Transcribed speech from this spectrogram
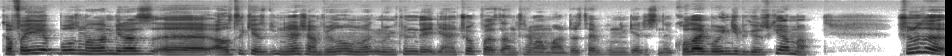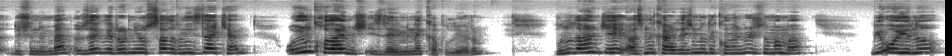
kafayı bozmadan biraz e, 6 kez dünya şampiyonu olmak mümkün değil. Yani çok fazla antrenman vardır tabii bunun gerisinde. Kolay bir oyun gibi gözüküyor ama şunu da düşündüm ben. Özellikle Ronnie O'Sullivan'ı izlerken oyun kolaymış izlenimine kapılıyorum. Bunu daha önce aslında kardeşimle de konuşmuştum ama bir oyunu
